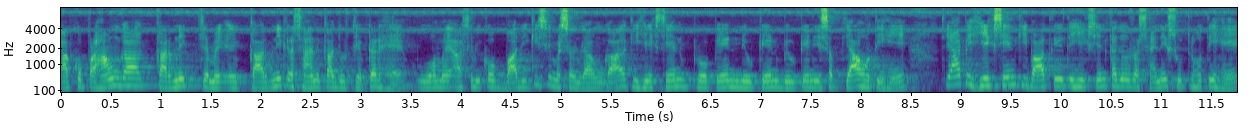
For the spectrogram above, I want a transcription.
आपको पढ़ाऊँगा कार्बनिक कार्बनिक रसायन का जो चैप्टर है, वो मैं आप सभी को बारीकी से मैं समझाऊँगा कि हेक्सेन प्रोपेन न्यूटेन ब्यूटेन ये सब क्या होते हैं। तो यहाँ पे हेक्सेन की बात करें तो हेक्सेन का जो रासायनिक सूत्र होते हैं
